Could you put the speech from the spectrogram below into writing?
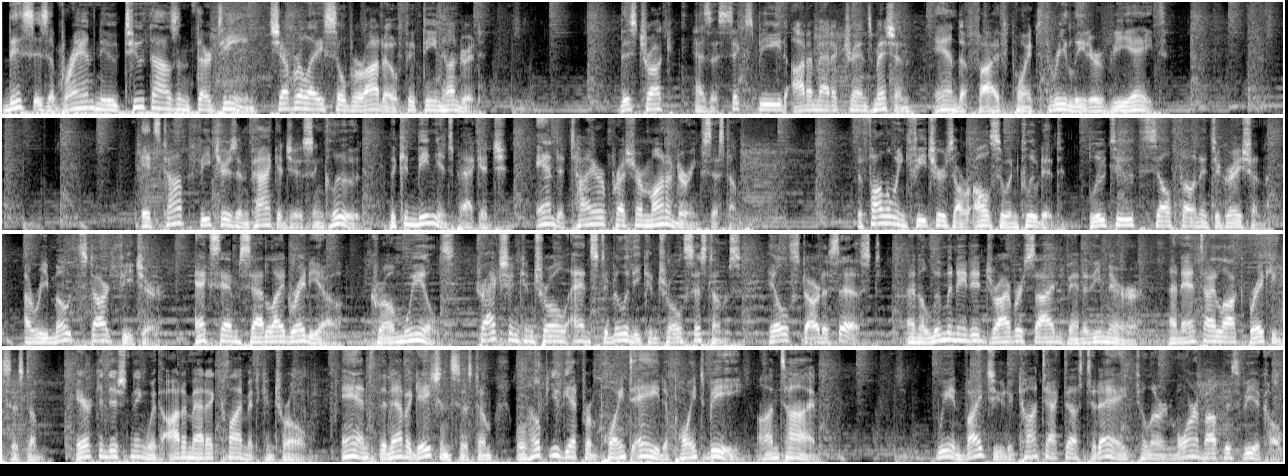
This is a brand new 2013 Chevrolet Silverado 1500. This truck has a six-speed automatic transmission and a 5.3-liter V8. Its top features and packages include the convenience package and a tire pressure monitoring system. The following features are also included. Bluetooth cell phone integration, a remote start feature, XM satellite radio, chrome wheels, traction control and stability control systems, hill start assist, an illuminated driver's side vanity mirror, an anti-lock braking system, air conditioning with automatic climate control, and the navigation system will help you get from point A to point B on time. We invite you to contact us today to learn more about this vehicle.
